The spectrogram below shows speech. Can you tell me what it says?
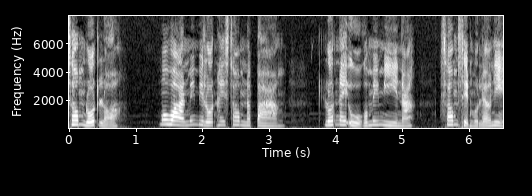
ซ่อมรถเหรอ เมื่อวานไม่มีรถให้ซ่อมนะปาง รถในอู่ก็ไม่มีนะ ซ่อมเสร็จหมดแล้วนี่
